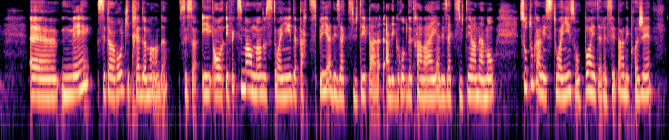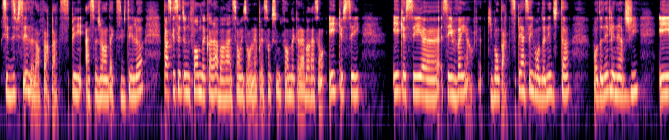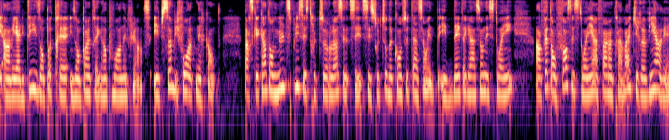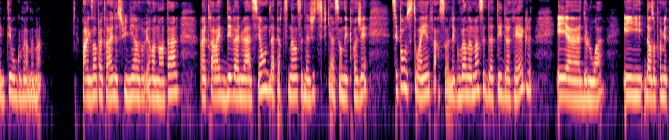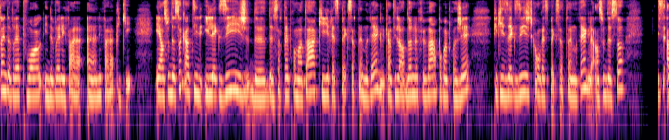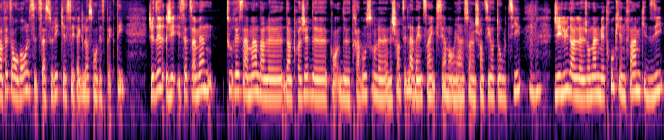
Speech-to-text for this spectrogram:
euh, mais c'est un rôle qui est très demandant. C'est ça. Et on, effectivement, on demande aux citoyens de participer à des activités, par, à des groupes de travail, à des activités en amont. Surtout quand les citoyens sont pas intéressés par les projets, c'est difficile de leur faire participer à ce genre d'activité-là parce que c'est une forme de collaboration. Ils ont l'impression que c'est une forme de collaboration et que c'est et que c'est euh, c'est 20 en fait qui vont participer à ça. Ils vont donner du temps, vont donner de l'énergie et en réalité ils ont pas très ils ont pas un très grand pouvoir d'influence. Et puis ça, il faut en tenir compte. Parce que quand on multiplie ces structures-là, ces, ces, structures de consultation et, et d'intégration des citoyens, en fait, on force les citoyens à faire un travail qui revient en réalité au gouvernement. Par exemple, un travail de suivi environnemental, un travail d'évaluation de la pertinence et de la justification des projets. C'est pas aux citoyens de faire ça. Le gouvernement s'est doté de règles et euh, de lois. Et dans un premier temps, il devrait pouvoir, il devrait les faire, euh, les faire appliquer. Et ensuite de ça, quand il, il exige de, de certains promoteurs qui respectent certaines règles, quand il leur donne le feu vert pour un projet, puis qu'ils exigent qu'on respecte certaines règles, ensuite de ça, en fait, son rôle, c'est de s'assurer que ces règles-là sont respectées. Je veux dire, j'ai cette semaine, tout récemment, dans le dans le projet de, de travaux sur le, le chantier de la 25 ici à Montréal, c'est un chantier autoroutier. J'ai lu dans le journal Métro qu'il y a une femme qui dit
